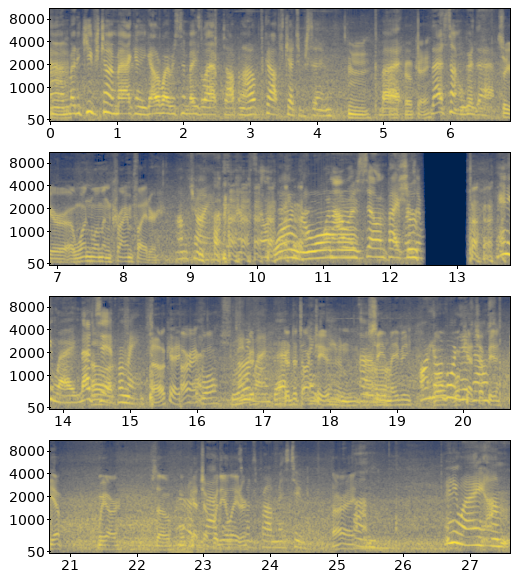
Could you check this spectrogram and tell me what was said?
Um, But he keeps coming back, and he got away with somebody's laptop, and I hope the cops catch him soon. Hmm. But Okay. that's something good to happen. So you're a one-woman crime fighter. I'm trying. I'm selling Wonder papers. When I Woman. was selling papers. Sure. anyway, that's Uh, it for me. Okay. All right. Well, not good, Anyway. good to talk to you, you. and we'll Um, see you maybe. are y'all we'll, going we'll his catch up house? with you. Yep, we are. So we'll catch up with you Bathrooms, later. What the problem is too. All right. Um, anyway, um,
